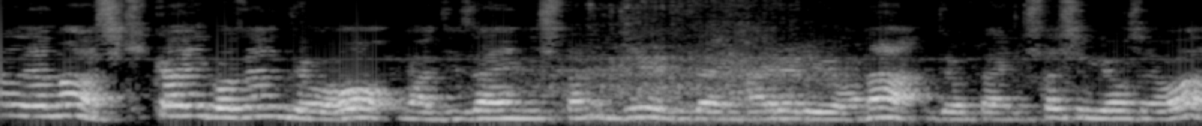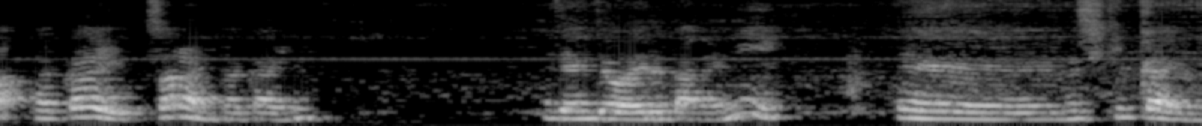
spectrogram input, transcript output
それでまあ、式会御前上を、まあ、自在にした、自由自在に入れるような状態にした修行者は、高い、さらに高い、ね、前上を得るために、えー、無式会に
